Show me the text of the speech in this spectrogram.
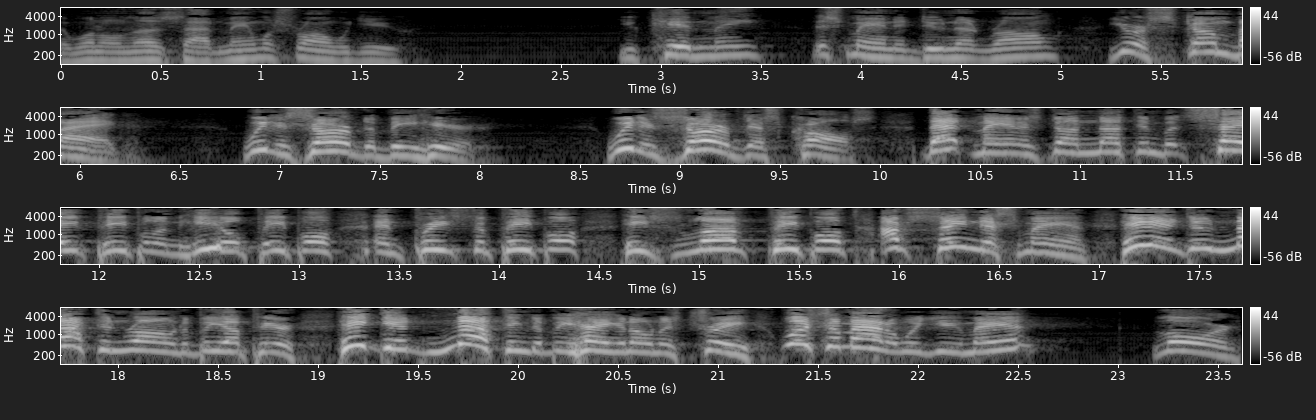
The one on the other side, man, what's wrong with you? You kidding me? This man didn't do nothing wrong. You're a scumbag. We deserve to be here. We deserve this cross. That man has done nothing but save people and heal people and preach to people. He's loved people. I've seen this man. He didn't do nothing wrong to be up here. He did nothing to be hanging on this tree. What's the matter with you, man? Lord,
